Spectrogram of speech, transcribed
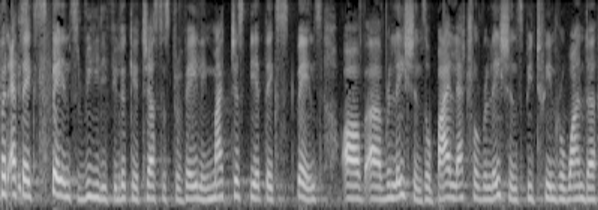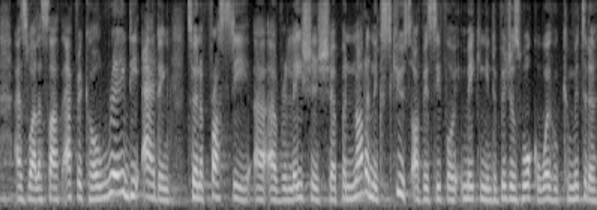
But at it's the expense, really, if you look at justice prevailing, might just be at the expense of uh, relations or bilateral relations between Rwanda as well as South Africa, already adding to in a frosty uh, relationship and not an excuse, obviously, for making individuals walk away who committed a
